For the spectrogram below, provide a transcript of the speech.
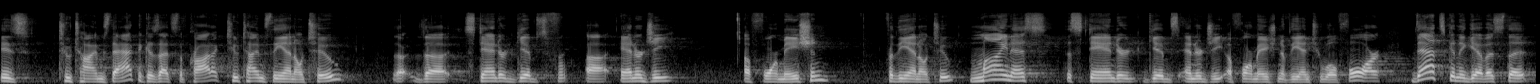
is 2 times that, because that's the product, 2 times the NO2, the, the standard Gibbs uh, energy of formation for the NO2, minus the standard Gibbs energy of formation of the N2O4. That's going to give us the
